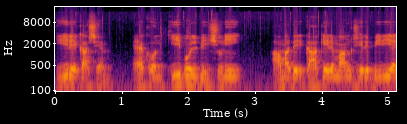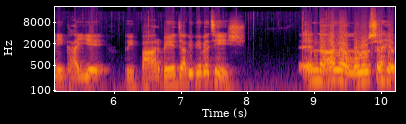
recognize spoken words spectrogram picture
কি রে কাশেম এখন কি বলবি শুনি? আমাদের কাকের মাংসের বিরিয়ানি খাইয়ে তুই পার পেয়ে যাবি ভেবেছিস? না না মোরল সাহেব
